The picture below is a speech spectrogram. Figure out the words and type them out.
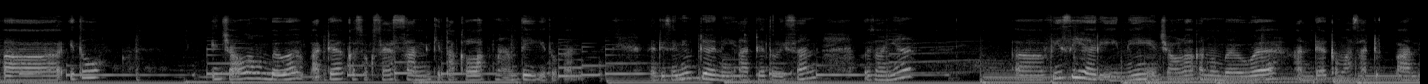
uh, Itu insya Allah membawa pada kesuksesan kita kelak nanti gitu kan. Nah di sini udah nih ada tulisan bahwasanya uh, visi hari ini insya Allah akan membawa anda ke masa depan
